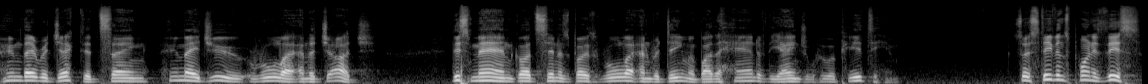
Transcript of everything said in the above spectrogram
whom they rejected, saying, Who made you ruler and a judge? This man God sent as both ruler and redeemer by the hand of the angel who appeared to him. So Stephen's point is this.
